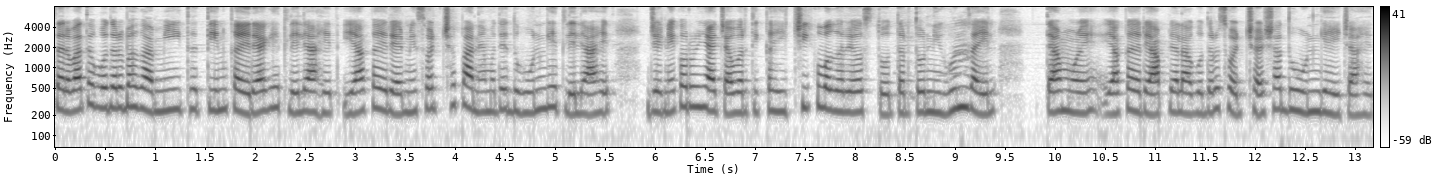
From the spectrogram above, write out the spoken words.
सर्वात अगोदर बघा मी इथं तीन कैऱ्या घेतलेल्या आहेत. या कैऱ्या मी स्वच्छ पाण्यामध्ये धुवून घेतलेल्या आहेत. जेणेकरून याच्यावरती काही चीक वगैरे असतो तर तो निघून जाईल. त्यामुळे या कैऱ्या आपल्याला अगोदर स्वच्छ अशा धुवून घ्यायच्या आहेत.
